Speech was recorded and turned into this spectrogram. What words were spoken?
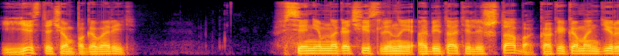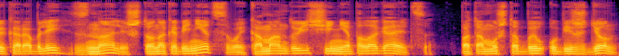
Есть о чем поговорить». Все немногочисленные обитатели штаба, как и командиры кораблей, знали, что на кабинет свой командующий не полагается, потому что был убежден,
